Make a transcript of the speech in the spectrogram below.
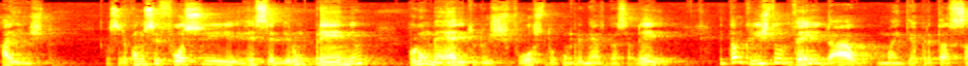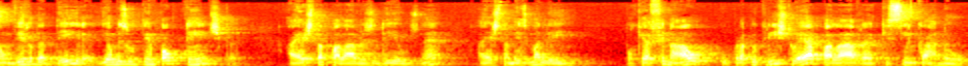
a isto. Ou seja, como se fosse receber um prêmio por um mérito do esforço do cumprimento dessa lei. Então, Cristo veio dar uma interpretação verdadeira e ao mesmo tempo autêntica a esta palavra de Deus, né? a esta mesma lei. Porque afinal, o próprio Cristo é a palavra que se encarnou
